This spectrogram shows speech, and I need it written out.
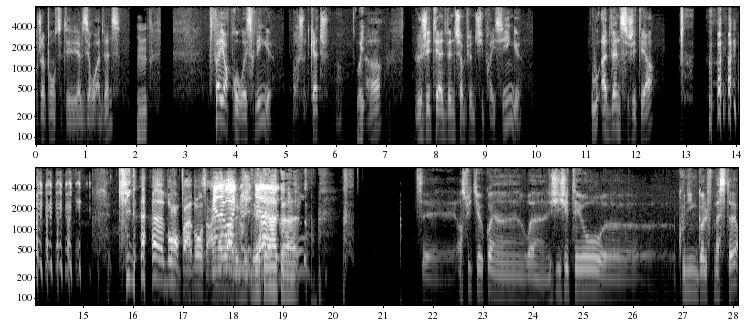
au Japon c'était F0 Advance. Mhm. Fire Pro Wrestling, un jeu de catch. hein, Oui. voilà. Le GT Advance Championship Racing, ou Advance GTA. Qui n'a... Bon, pas bon, ça n'a rien, à voir avec, le GTA. GTA, quoi. de nos jours. C'est... Ensuite, il y a eu quoi un, ouais, un JGTO euh, Cooning Golf Master.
